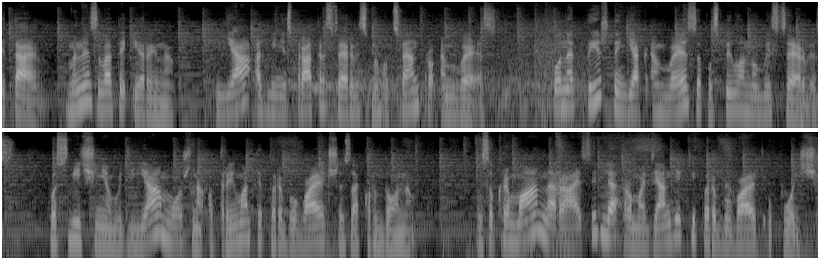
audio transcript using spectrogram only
Вітаю! Мене звати Ірина. Я адміністратор сервісного центру МВС. Понад тиждень як МВС запустила новий сервіс. Посвідчення водія можна отримати, перебуваючи за кордоном. Зокрема, наразі для громадян, які перебувають у Польщі.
